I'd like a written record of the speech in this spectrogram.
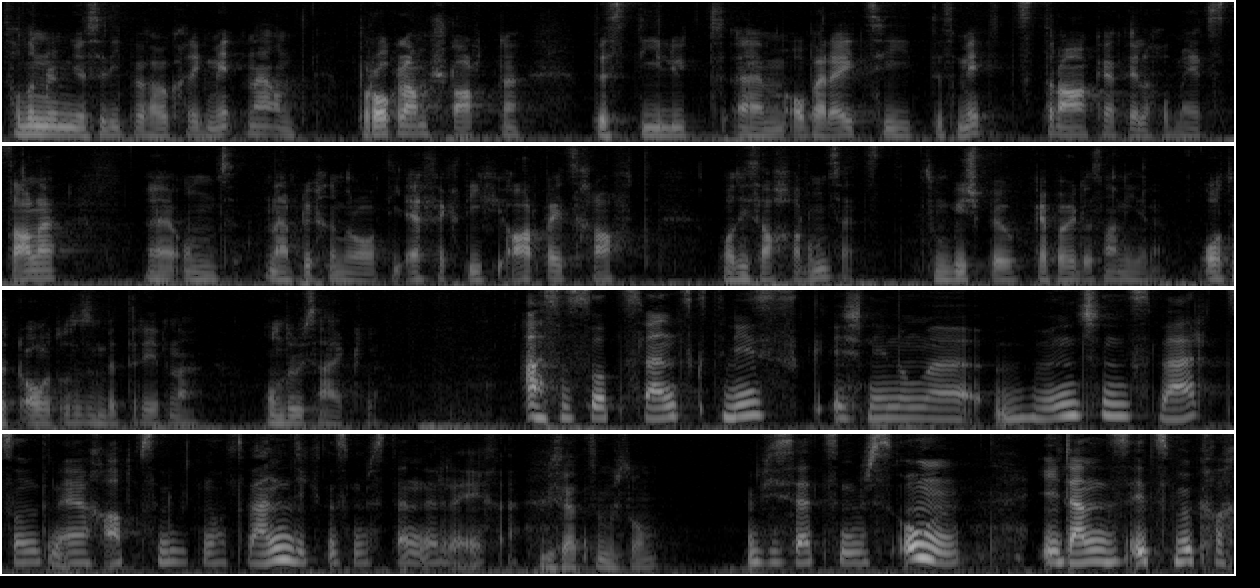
Sondern wir müssen die Bevölkerung mitnehmen und Programm starten, dass die Leute ähm, auch bereit sind, das mitzutragen, vielleicht auch mehr zu zahlen. Äh, und dann brauchen wir auch die effektive Arbeitskraft, die die Sachen umsetzt. Zum Beispiel Gebäude sanieren oder die Autos aus dem Betrieb nehmen und recyceln. Also so 2030 ist nicht nur wünschenswert, sondern eigentlich absolut notwendig, dass wir es dann erreichen. Wie setzen wir es um? Wie setzen wir es um? Indem jetzt wirklich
